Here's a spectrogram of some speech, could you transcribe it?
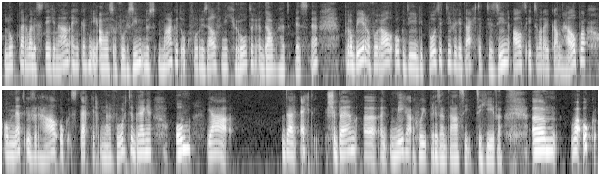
loopt daar wel eens tegenaan en je kunt niet alles voorzien. Dus maak het ook voor jezelf niet groter dan het is. Hè. Probeer vooral ook die, die positieve gedachten te zien als iets wat je kan helpen om net je verhaal ook sterker naar voren te brengen. Om ja, daar echt shabam uh, een mega goede presentatie te geven. Um, wat ook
